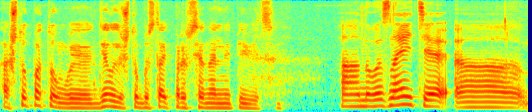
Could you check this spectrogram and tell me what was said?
А что потом вы делали, чтобы стать профессиональной певицей? А, ну, вы знаете, э,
